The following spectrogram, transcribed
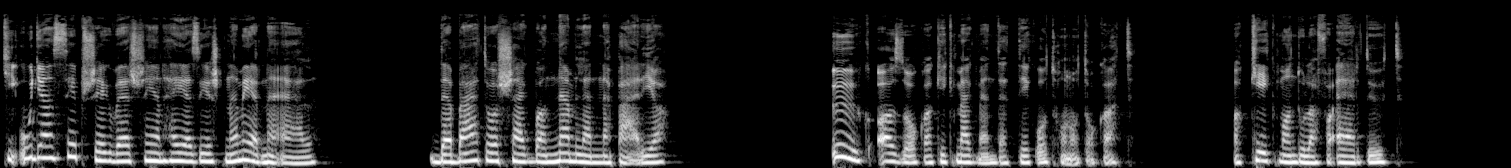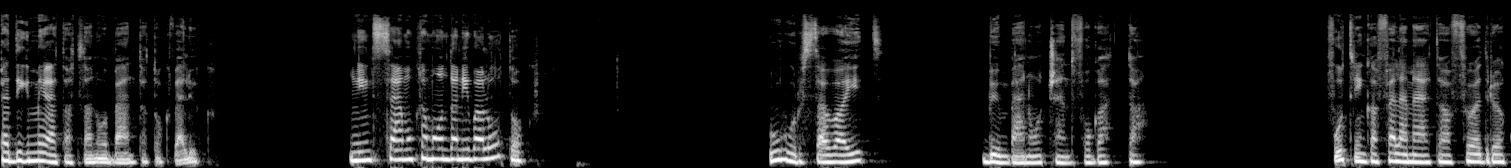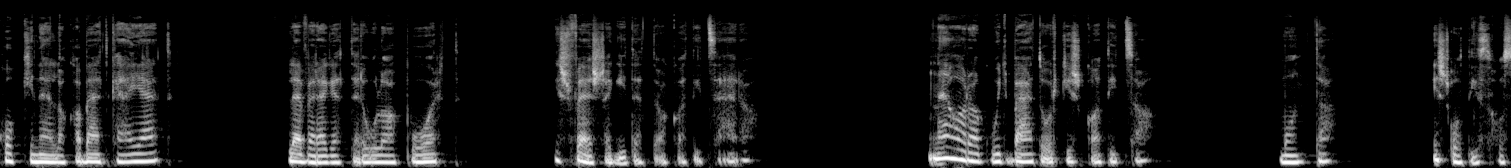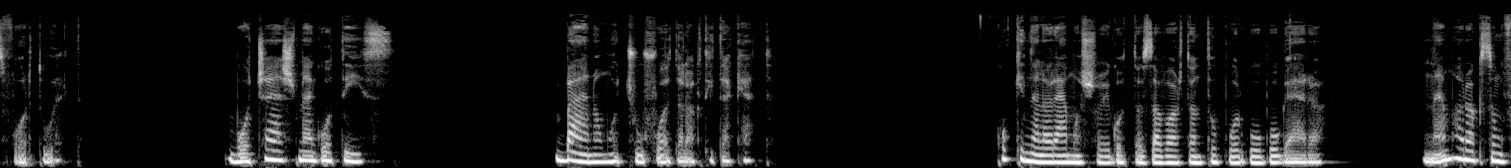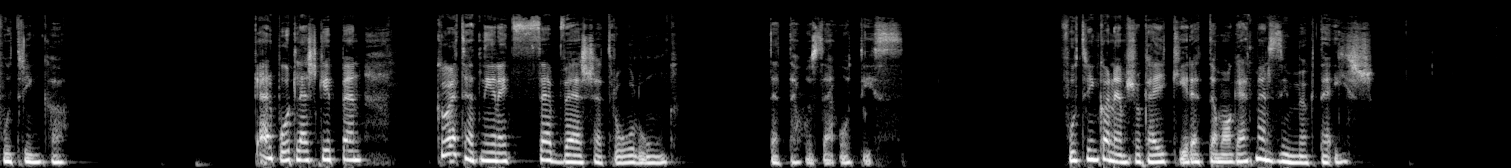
ki ugyan szépségversenyen helyezést nem érne el, de bátorságban nem lenne párja. Ők azok, akik megmentették otthonotokat. A kék mandulafa erdőt, pedig méltatlanul bántatok velük. Nincs számukra mondani valótok? Úr szavait bűnbánó csend fogadta. Futrinka felemelte a földről kokkinella kabátkáját, leveregette róla a port, és felsegítette a katicára. Ne haragudj, bátor kis katica, mondta, és Otishoz fordult. Bocsáss meg, Otis! Bánom, hogy csúfoltalak titeket. Kokkinella rámosolygott a zavartan toporgó bogára. Nem haragszunk, futrinka? Kárpótlásképpen költhetnén egy szebb verset rólunk, tette hozzá Otis. Futrinka nem sokáig kérette magát, mert zümmögte is.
